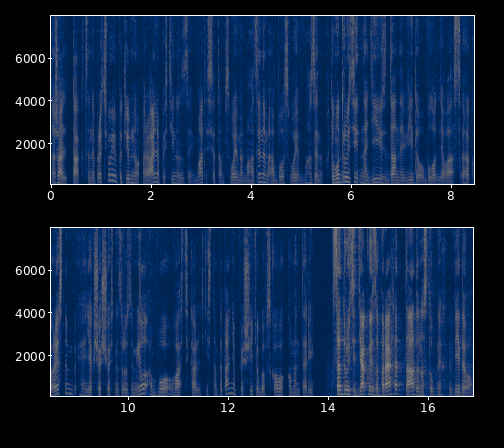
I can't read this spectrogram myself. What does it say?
На жаль, так це не працює. Потрібно реально постійно займатися там своїми магазинами або своїм магазином. Тому, друзі, надіюсь, дане відео було для вас е, корисним. Е, Якщо щось не зрозуміло або вас цікавлять якісь там питання, пишіть обов'язково коментарі. Все, друзі, дякую за перегляд та до наступних відео.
